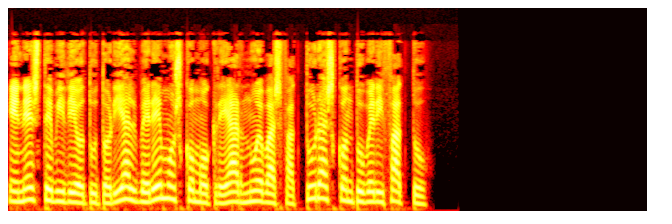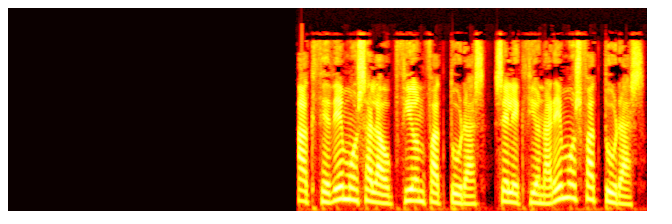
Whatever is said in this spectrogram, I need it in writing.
En este video tutorial veremos cómo crear nuevas facturas con tu Verifactu. Accedemos a la opción Facturas, seleccionaremos Facturas.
